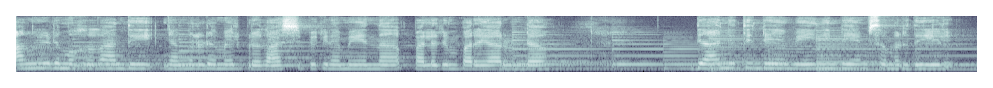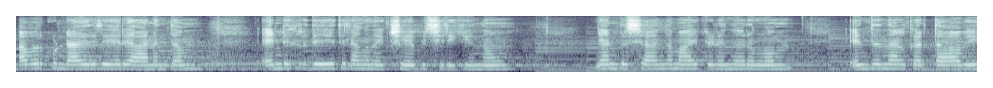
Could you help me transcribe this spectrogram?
അങ്ങയുടെ മുഖകാന്തി ഞങ്ങളുടെ മേൽ പ്രകാശിപ്പിക്കണമേ എന്ന് പലരും പറയാറുണ്ട്. ധാന്യത്തിന്റെയും വീഞ്ഞിന്റെയും സമൃദ്ധിയിൽ അവർക്കുണ്ടായതിലേറെ ആനന്ദം എന്റെ ഹൃദയത്തിൽ അങ്ങ് നിക്ഷേപിച്ചിരിക്കുന്നു. ഞാൻ പ്രശാന്തമായി കിടന്നുറങ്ങും. എന്തെന്നാൽ കർത്താവെ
